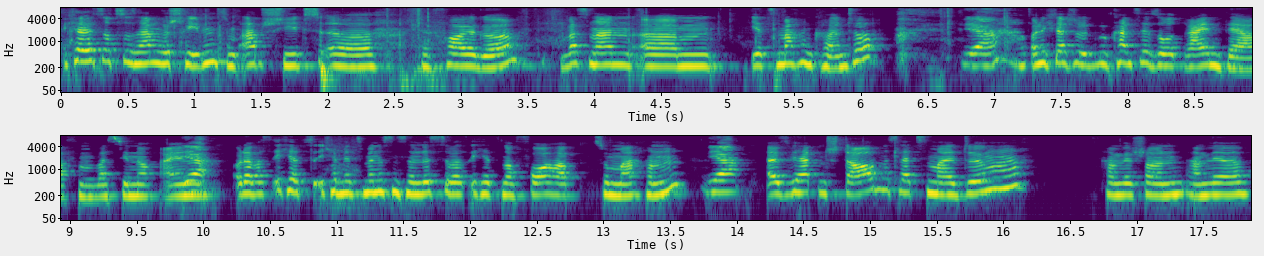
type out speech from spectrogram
Ich habe jetzt noch zusammengeschrieben zum Abschied äh, der Folge, was man ähm, jetzt machen könnte. Ja, Und ich dachte, du kannst ja so reinwerfen, was dir noch ein. Ja. Oder was ich jetzt, ich habe jetzt mindestens eine Liste, was ich jetzt noch vorhab zu machen. ja, Also wir hatten Stauden das letzte Mal Düngen. Haben wir schon, haben wir,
